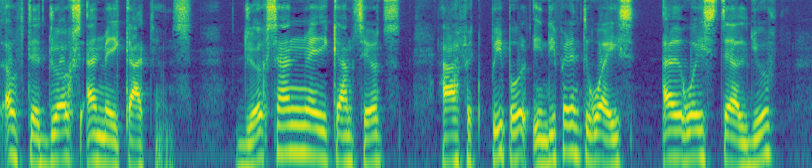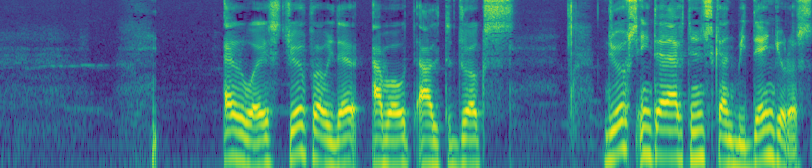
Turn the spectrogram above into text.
of the drugs and medications. Drugs and medications affect people in different ways. I Always tell you always your provider about all the drugs. Drugs interactions can be dangerous.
